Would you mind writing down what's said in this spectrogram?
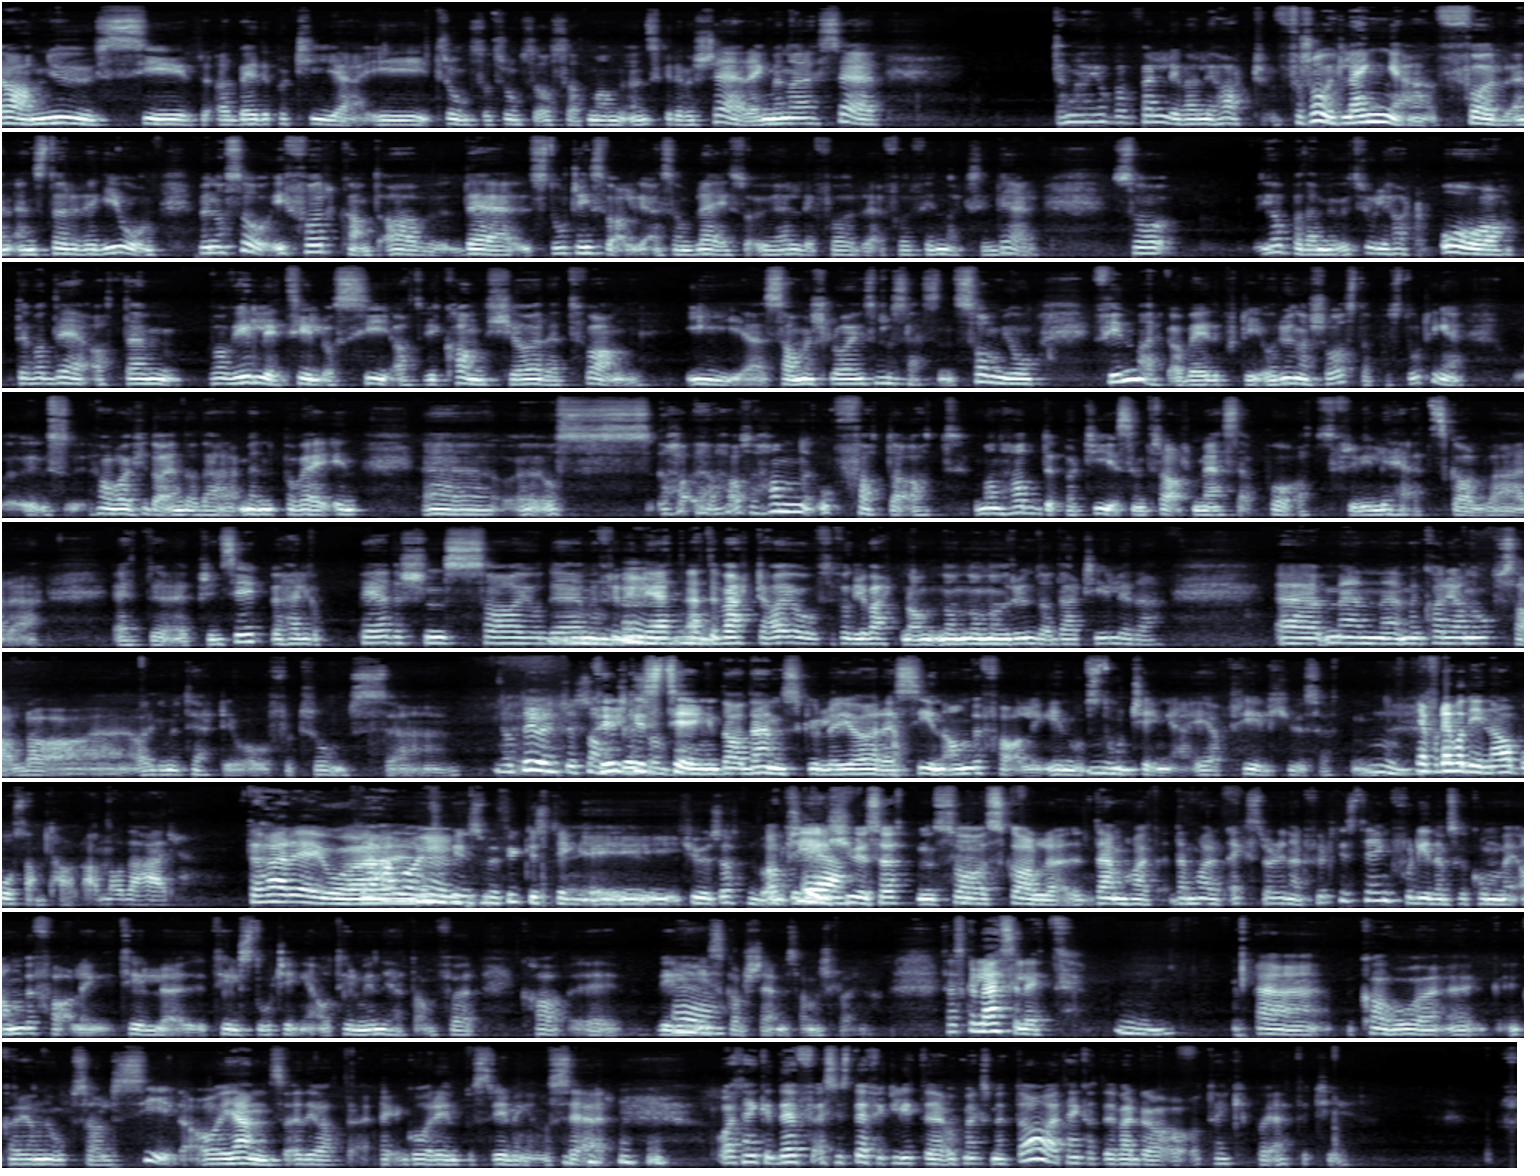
ja, nå sier Arbeiderpartiet i Troms og Tromsø også at man ønsker reversering. Men når jeg ser de har jobba veldig veldig hardt, for så vidt lenge, for en, en, større region. Men også i forkant av det stortingsvalget som ble så uheldig for, for Finnmark sin del. Så jobba de utrolig hardt. Og det var det at de var villige til å si at vi kan kjøre tvang i eh, sammenslåingsprosessen, som jo Finnmark Arbeiderparti og Runar Sjåstad på Stortinget eh, Han var jo ikke da enda der, men på vei inn. eh, og altså han oppfatta at man hadde partiet sentralt med seg på at frivillighet skal være et et prinsipp. Helga Pedersen sa jo det med Mm, frivillighet mm, mm. etter hvert. Det har jo selvfølgelig vært noen, noen, noen runder der tidligere. Eh, Men, men Karianne Oppsal da eh, argumenterte jo overfor Troms eh, Ja, er fylkesting da de skulle gjøre sin anbefaling inn mot Mm. Stortinget i april 2017. Mm. Ja, for det var de nabosamtalene og det her. Det her er jo Det her var i eh, Mm. forbindelse med fylkestinget i 2017. Var det april ikke det? Ja. 2017 så skal de ha et, de har et ekstraordinært fylkesting fordi de skal komme med anbefaling til, til Stortinget og til myndighetene for hva eh, vil vi skal skje med sammenslåinga. Så jeg skal lese litt. Mm. Eh, hva hun, eh, Karianne Oppsal sier. Da. Og igjen så er det jo at jeg går inn på streamingen og ser. Og jeg tenker det, jeg syns det fikk lite oppmerksomhet da, og jeg tenker at det er verdt å, å tenke på i ettertid.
